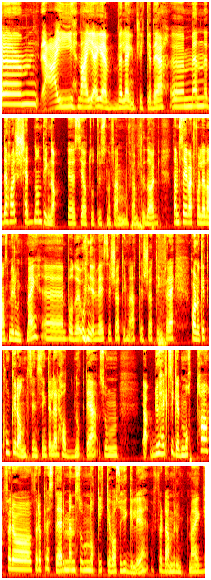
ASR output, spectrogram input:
Ehm, nei, nei, jeg er vel egentlig ikke det. Uh, men det har skjedd noen ting da, eh, siden 2005 og frem til i dag. De sier i hvert fall det er de som er rundt meg, Uh, både underveis i skjøting og etter skjøting. For jeg har nok et konkurranseinstinkt, eller hadde nok det, som ja, du helt sikkert måtte ha for å, for å prestere, men som nok ikke var så hyggelig for dem rundt meg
